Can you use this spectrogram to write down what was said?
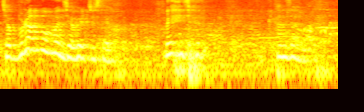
저 물 한 번만 제발 주세요. 매니저 감사합니다.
